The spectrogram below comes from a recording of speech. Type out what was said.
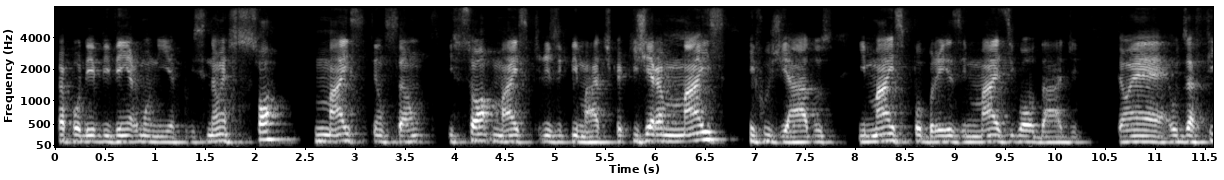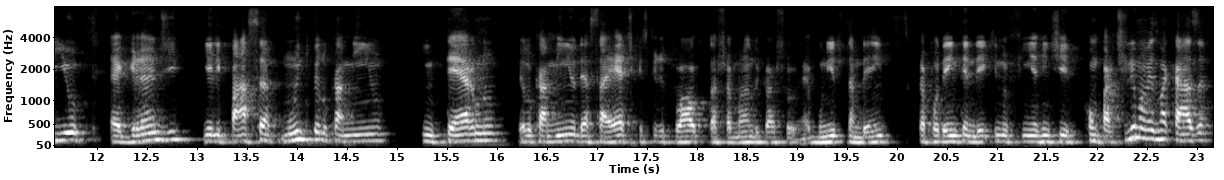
para poder viver em harmonia, porque senão é só mais tensão e só mais crise climática, que gera mais refugiados e mais pobreza e mais desigualdade. Então, é, o desafio é grande e ele passa muito pelo caminho interno, pelo caminho dessa ética espiritual que está chamando, que eu acho é bonito também, para poder entender que no fim a gente compartilha uma mesma casa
